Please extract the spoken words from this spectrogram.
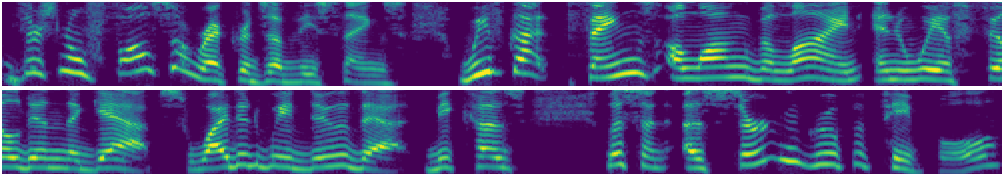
There's no fossil records of these things. We've got things along the line and we have filled in the gaps. Why did we do that? Because listen, a certain group of people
